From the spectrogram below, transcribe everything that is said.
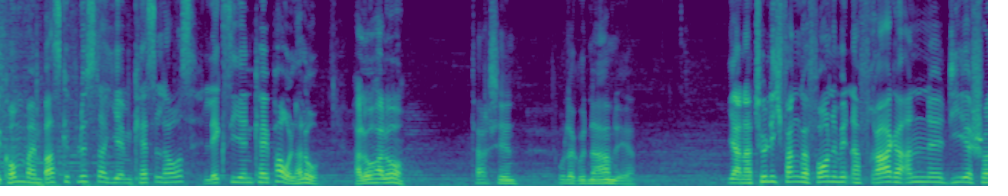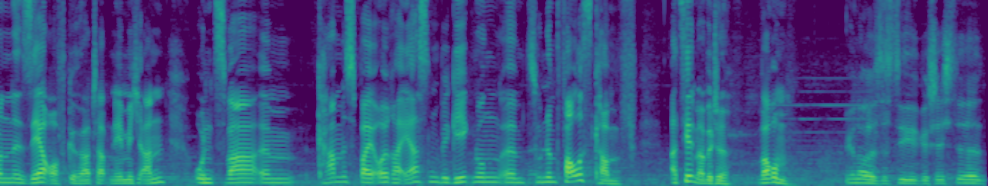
Willkommen beim Bassgeflüster hier im Kesselhaus. Lexi und K. Paul, hallo. Hallo, hallo. Tagchen oder guten Abend eher. Ja, natürlich fangen wir vorne mit einer Frage an, äh, die ihr schon sehr oft gehört habt, nehme ich an. Und zwar ähm, kam es bei eurer ersten Begegnung ähm, zu einem Faustkampf. Erzählt mal bitte, warum? Genau, das ist die Geschichte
